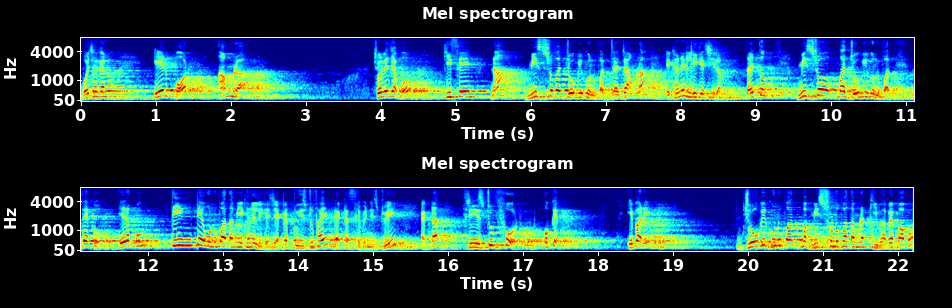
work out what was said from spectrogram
বোঝা গেল? এরপর আমরা চলে যাব কিসে? না, মিশ্র বা যৌগিক অনুপাত, যেটা আমরা এখানে লিখেছিলাম, তাই তো? মিশ্র বা যৌগিক অনুপাত। দেখো, এরকম তিনটে অনুপাত আমি এখানে লিখেছি, একটা টু ইস টু ফাইভ একটা সেভেন ইস টু এইট একটা three is to four okay এবারে, যৌগিক অনুপাত বা মিশ্র অনুপাত আমরা কীভাবে পাবো?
